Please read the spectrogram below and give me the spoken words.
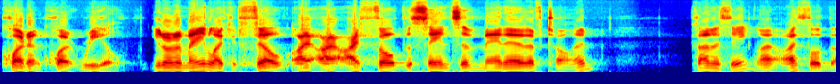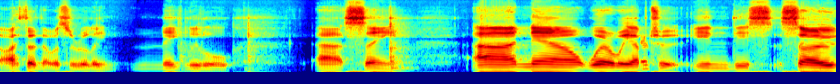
quote unquote real. You know what I mean? Like it felt. I, I, I felt the sense of man out of time kind of thing. I, I thought that, I thought that was a really neat little uh, scene. Uh, now, where are we up to in this? So,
